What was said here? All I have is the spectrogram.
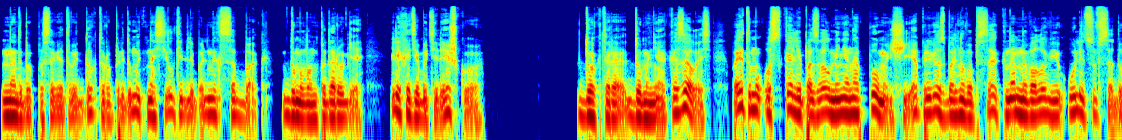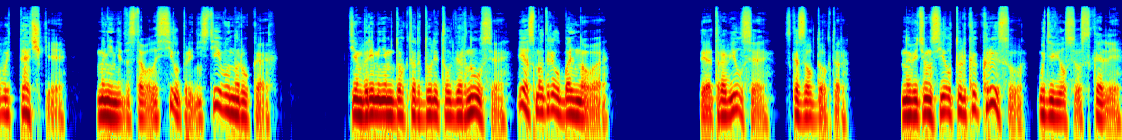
Надо бы посоветовать доктору придумать носилки для больных собак, думал он по дороге, или хотя бы тележку. Доктора дома не оказалось, поэтому Оскали позвал меня на помощь, и я привез больного пса к нам на Воловью улицу в садовой тачке. Мне не доставалось сил принести его на руках. Тем временем доктор Дулиттл вернулся и осмотрел больного. «Ты отравился?» — сказал доктор. «Но ведь он съел только крысу», — удивился Оскали.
